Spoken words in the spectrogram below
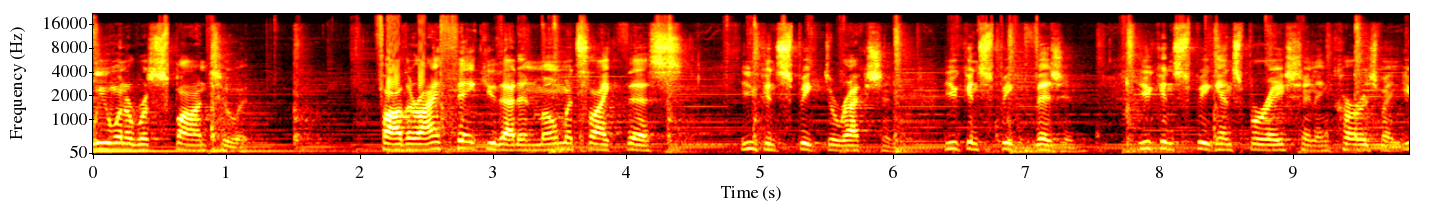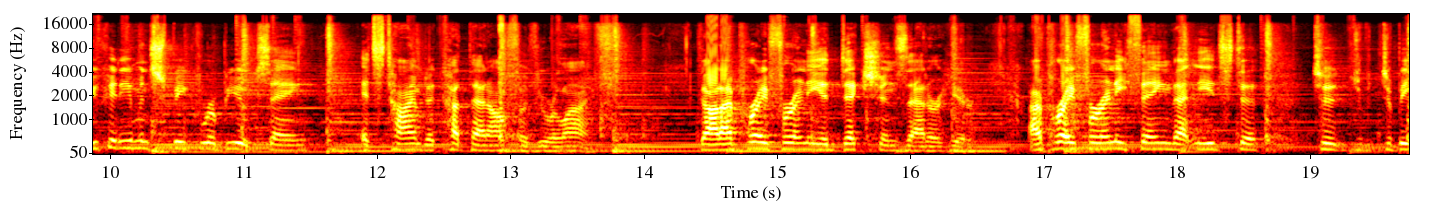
we want to respond to it. Father, I thank you that in moments like this, you can speak direction, you can speak vision, you can speak inspiration, encouragement. You could even speak rebuke, saying, It's time to cut that off of your life. God, I pray for any addictions that are here. I pray for anything that needs to, to, to be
